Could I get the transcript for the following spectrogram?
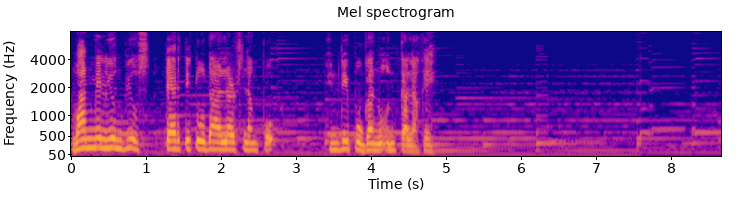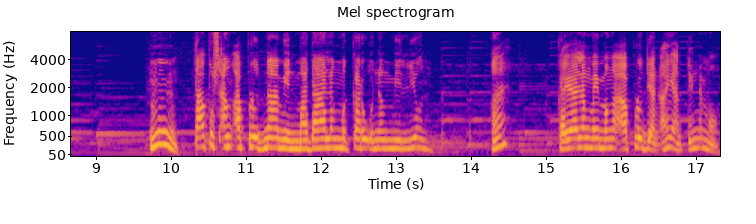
1 million views. 32 dollars lang po. Hindi po ganoon kalaki. Hmm, tapos ang upload namin, madalang magkaroon ng million. Ha? Kaya lang may mga upload yan. Ayan, tingnan mo.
